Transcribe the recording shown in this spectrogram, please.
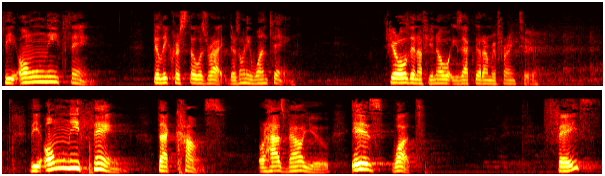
the only thing Billy Crystal was right. There's only one thing. If you're old enough, you know exactly what I'm referring to. The only thing that counts or has value is what? Faith.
